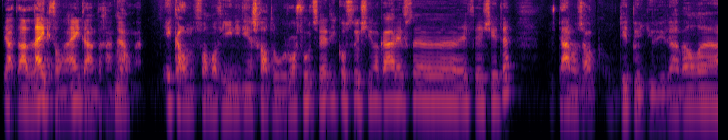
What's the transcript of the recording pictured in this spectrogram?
ja, daar lijkt dan een eind aan te gaan komen. Ik kan vanaf hier niet inschatten hoe Roswoods hè, die constructie in elkaar heeft, eh, heeft, heeft zitten. Dus daarom zou ik op dit punt jullie daar wel, eh,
